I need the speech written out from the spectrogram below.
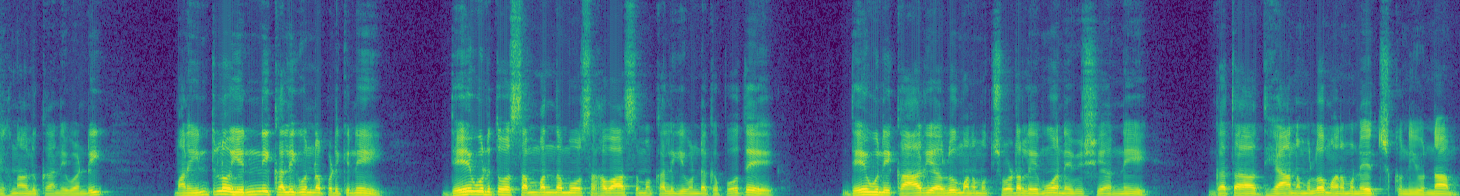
చిహ్నాలు కానివ్వండి మన ఇంట్లో ఎన్ని కలిగి ఉన్నప్పటికీ దేవునితో సంబంధము సహవాసము కలిగి ఉండకపోతే దేవుని కార్యాలు మనము చూడలేము అనే విషయాన్ని గత ధ్యానములో మనము నేర్చుకుని ఉన్నాం.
